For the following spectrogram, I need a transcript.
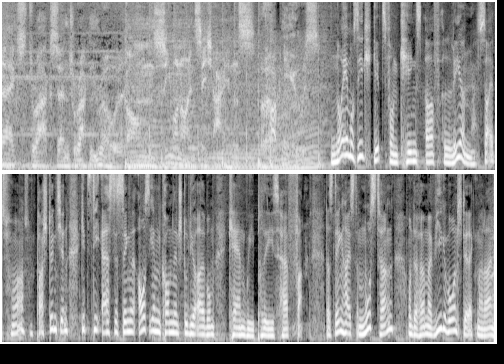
Sex, Drugs and Rock'n'Roll. Kong 97.1. Rock News. Neue Musik gibt's von Kings of Leon. Seit ja, ein paar Stündchen gibt's die erste Single aus ihrem kommenden Studioalbum Can We Please Have Fun. Das Ding heißt Mustang und da hören wir wie gewohnt direkt mal rein.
